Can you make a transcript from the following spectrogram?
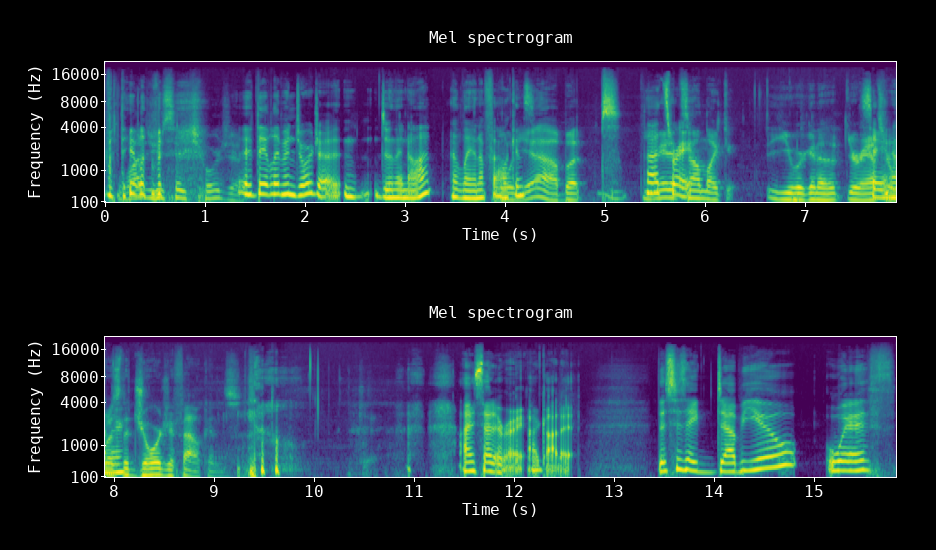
but they Why live, did you say Georgia? they live in Georgia. Do they not? Atlanta Falcons? Well, yeah, but you That's made right. it sound like you were gonna. Your Say answer was another. the Georgia Falcons. No. I said it right. I got it. This is a W with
